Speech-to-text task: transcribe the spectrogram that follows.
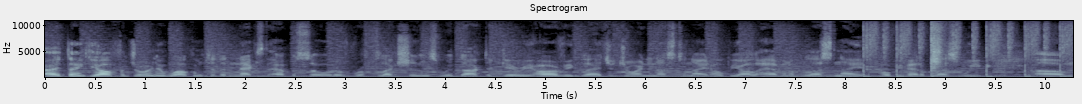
I thank y'all for joining. Welcome to the next episode of Reflections with Dr. Gary Harvey. Glad you're joining us tonight. Hope y'all are having a blessed night. Hope you've had a blessed week. Um,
